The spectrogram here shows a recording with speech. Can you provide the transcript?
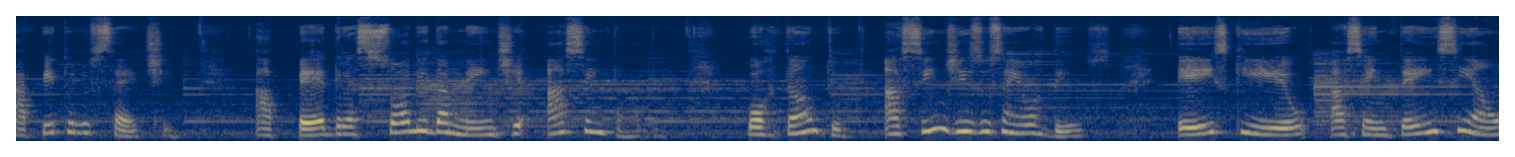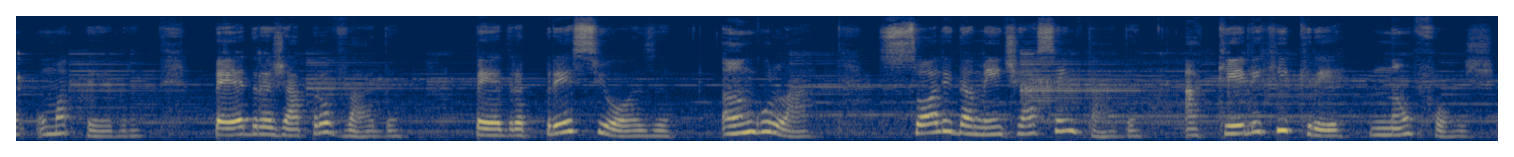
Capítulo 7 A pedra solidamente assentada. Portanto, assim diz o Senhor Deus: Eis que eu assentei em Sião uma pedra, pedra já provada, pedra preciosa, angular, solidamente assentada. Aquele que crê não foge.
